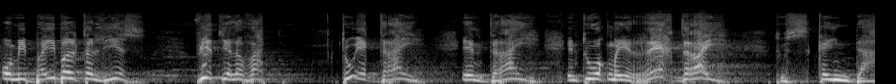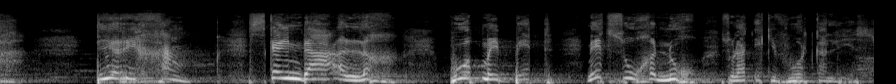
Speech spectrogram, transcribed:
om die Bybel te lees. Weet julle wat? Toe ek draai en draai en toe ek my reg draai, toe skyn daar deur die gang skyn daar 'n lig bo op my bed, net so genoeg sodat ek die woord kan lees.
